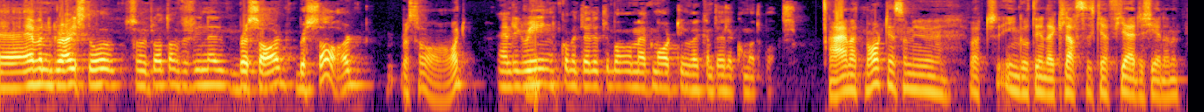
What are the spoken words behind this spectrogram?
även Grice då, som vi pratade om, försvinner. Brassard. Brassard. Brassard. Andy Green kommer inte heller tillbaka och Matt Martin verkar inte heller komma tillbaka. Nej, Matt Martin som ju varit ingått i den där klassiska fjärde kedjan. Men,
